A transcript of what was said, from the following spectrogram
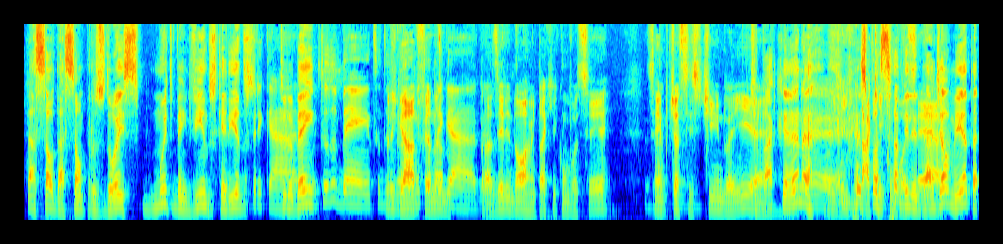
Da saudação para os dois. Muito bem-vindos, queridos. Obrigada. Tudo bem? Tudo bem, tudo Obrigado, Muito Fernando. Obrigada. Prazer enorme estar aqui com você. Sempre te assistindo aí. Que é. bacana. Hoje A tá responsabilidade é. aumenta.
